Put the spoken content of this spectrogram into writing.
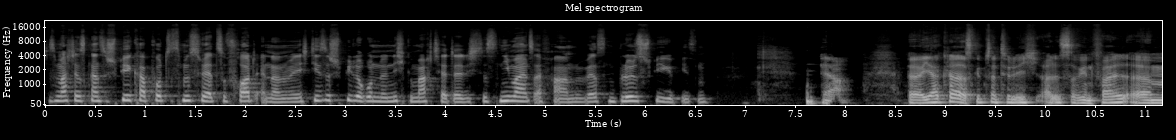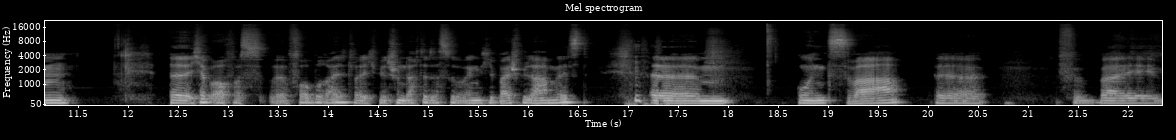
Das macht das ganze Spiel kaputt, das müssen wir jetzt sofort ändern. Wenn ich diese Spielerunde nicht gemacht hätte, hätte ich das niemals erfahren. Wäre es ein blödes Spiel gewesen. Ja. Äh, ja, klar, das gibt es natürlich alles auf jeden Fall. Ähm, äh, ich habe auch was äh, vorbereitet, weil ich mir schon dachte, dass du irgendwelche Beispiele haben willst. ähm, und zwar, äh, bei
